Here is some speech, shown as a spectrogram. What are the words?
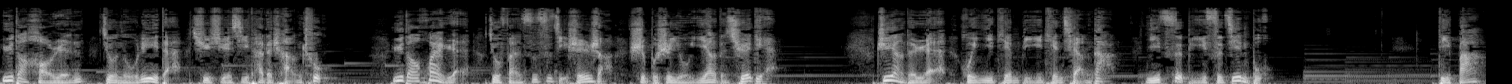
遇到好人就努力的去学习他的长处，遇到坏人就反思自己身上是不是有一样的缺点。这样的人会一天比一天强大，一次比一次进步。第八，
